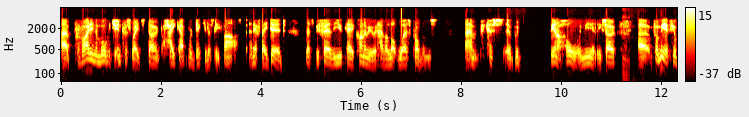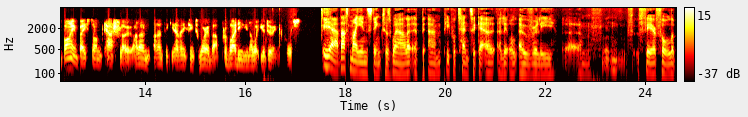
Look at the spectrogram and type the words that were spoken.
uh, providing the mortgage interest rates don't hike up ridiculously fast. And if they did, let's be fair, the UK economy would have a lot worse problems um, because it would be in a hole immediately. So, uh, for me, if you're buying based on cash flow, I don't, I don't think you have anything to worry about, providing you know what you're doing, of course. Yeah, that's my instinct as well. Uh, um, people tend to get a, a little overly um, f- fearful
